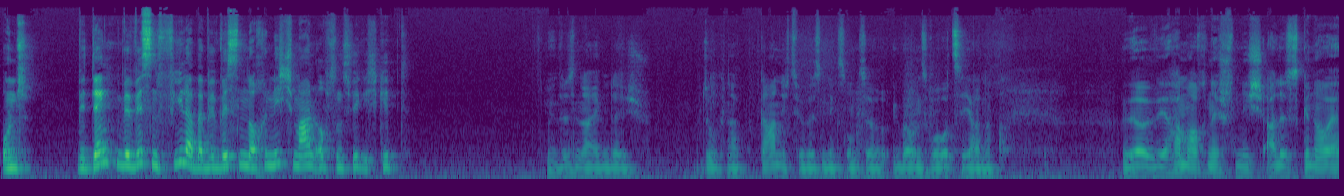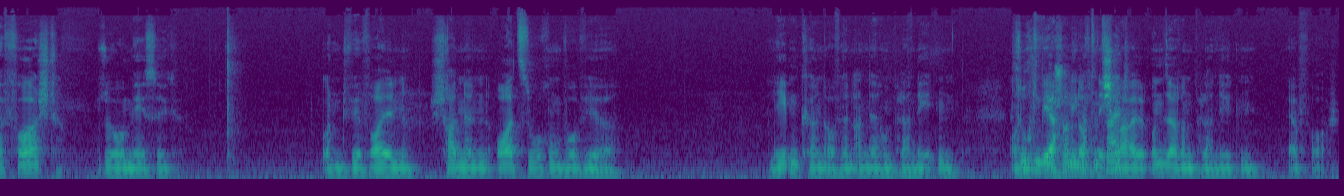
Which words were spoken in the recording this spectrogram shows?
Und wir denken, wir wissen viel, aber wir wissen noch nicht mal, ob es uns wirklich gibt. Wir wissen eigentlich so knapp gar nichts. Wir wissen nichts unsere, über unsere Ozeane. Wir, wir haben auch nicht, nicht alles genau erforscht, so mäßig. Und wir wollen schon einen Ort suchen, wo wir leben können auf einem anderen Planeten. Und Suchen wir wir haben doch nicht Zeit. mal unseren Planeten erforscht.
